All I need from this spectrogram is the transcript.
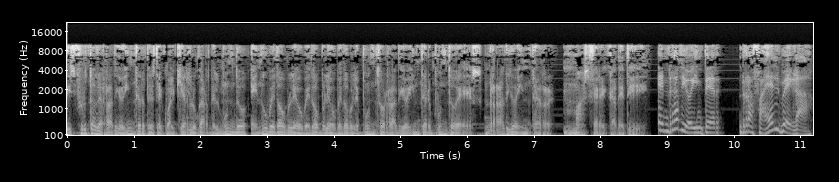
Disfruta de Radio Inter desde cualquier lugar del mundo en www.radiointer.es. Radio Inter, más cerca de ti. En Radio Inter, Rafael Vega.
